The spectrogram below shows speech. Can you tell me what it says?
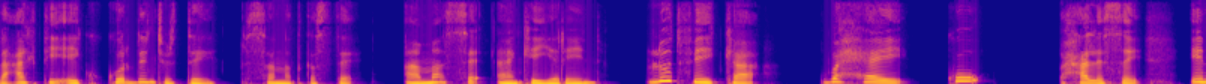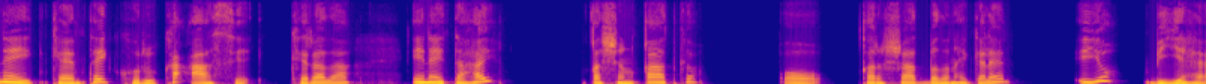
lacagtii ay ku kordhin jirtay sannad kaste ama se aan ka yarayn ludwika waxay ku xalisay inay keentay korukacaasi kirada inay tahay qashinqaadka oo qarashaad badan ay galeen iyo biyaha.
